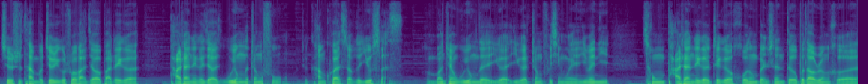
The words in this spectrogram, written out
就是他们就有一个说法叫把这个爬山这个叫无用的征服，就 conquest of the useless，完全无用的一个一个征服行为，因为你。从爬山这个这个活动本身得不到任何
